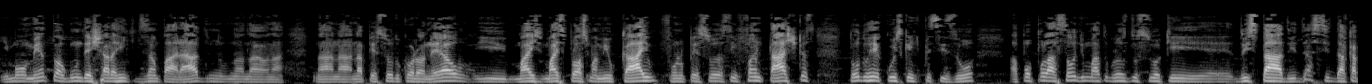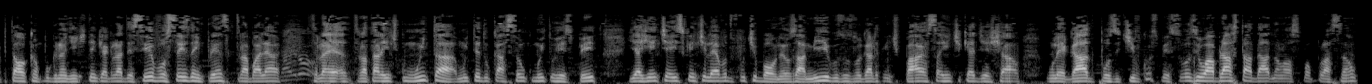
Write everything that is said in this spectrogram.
em momento algum deixaram a gente desamparado na, na, na, na, na pessoa do coronel e mais, mais próximo a mim o Caio. Foram pessoas assim fantásticas, todo o recurso que a gente precisou. A população de Mato Grosso do Sul aqui, eh, do estado e da, da capital Campo Grande, a gente tem que agradecer. Vocês da imprensa que trabalharam, tra, trataram a gente com muita, muita educação, com muito respeito. E a gente é isso que a gente leva do futebol, né? Os amigos, os lugares que a gente passa, a gente quer deixar um legado positivo com as pessoas e o abraço está dado na nossa população.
